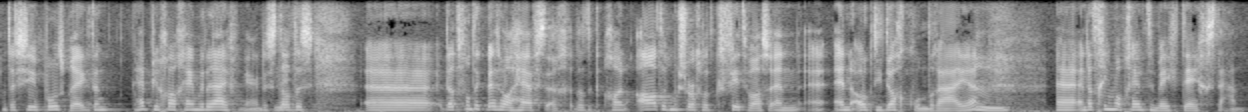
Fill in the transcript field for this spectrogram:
Want als je je pols breekt, dan heb je gewoon geen bedrijf meer. Dus dat, is, dat vond ik best wel heftig. Dat ik gewoon altijd moest zorgen dat ik fit was en, en ook die dag kon draaien. Mm. Eh, en dat ging me op een gegeven moment een beetje tegenstaan.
